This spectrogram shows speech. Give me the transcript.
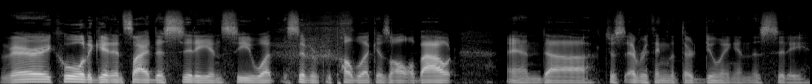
Very cool to get inside this city and see what the Civic Republic is all about and uh, just everything that they're doing in this city.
